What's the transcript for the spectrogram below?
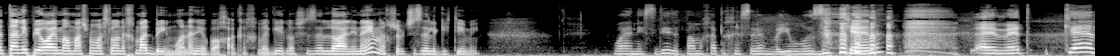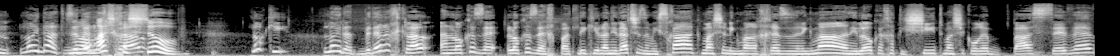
נתן לי POI ממש ממש לא נחמד באימון, אני אבוא אחר כך ואגיד לו שזה לא היה לי נעים, ואני חושבת שזה לגיטימי. וואי, אני עשיתי את זה פעם אחת אחרי סבב ביורוז. כן? האמת, כן, לא יודעת. זה ממש כלל... חשוב. לא, כי, לא יודעת, בדרך כלל אני לא כזה, לא כזה אכפת לי. כאילו, אני יודעת שזה משחק, מה שנגמר אחרי זה זה נגמר, אני לא לוקחת אישית מה שקורה בסבב,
